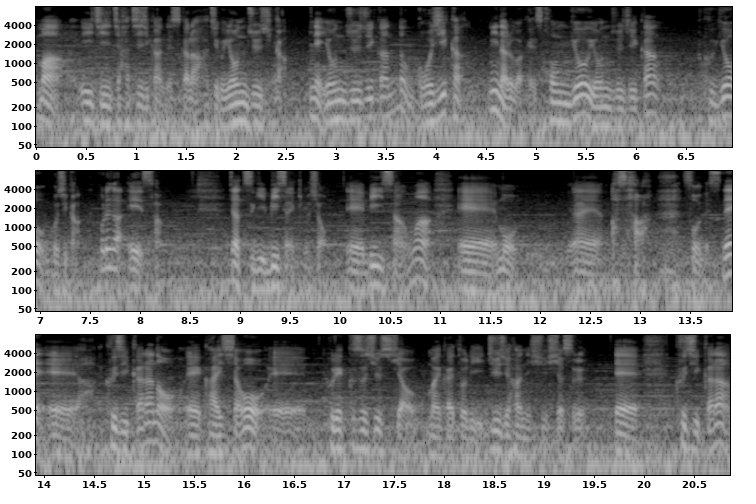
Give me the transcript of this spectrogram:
まあ1日8時間ですから8分40時間、ね、40時間と5時間になるわけです。本業40時間副業5時間。これが A さん。じゃあ次 B さんいきましょう、えー、B さんは、えー、もうえー、朝、そうですね、えー、9時からの会社を、えー、フレックス出社を毎回取り、10時半に出社する。で9時から、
